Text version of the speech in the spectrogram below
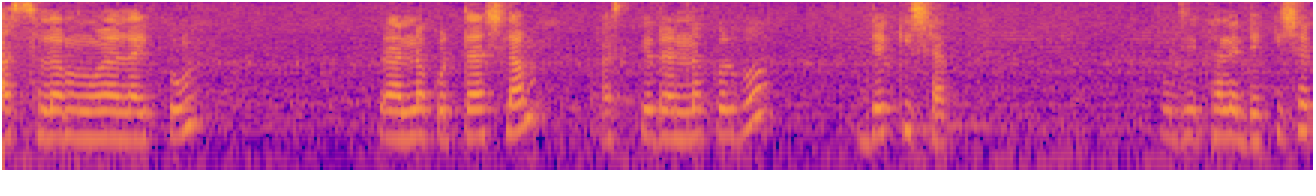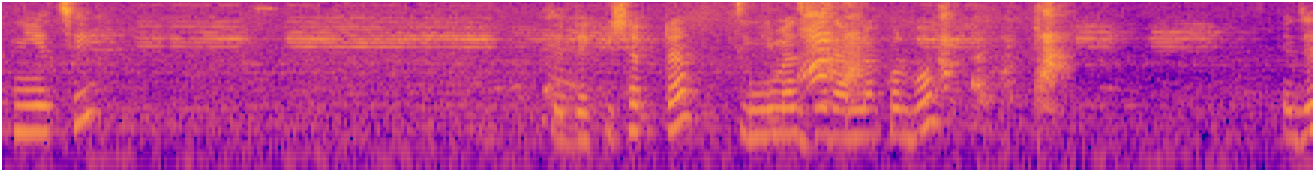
আসসালামু আলাইকুম। রান্না করতে আসলাম। আজকে রান্না করব ডেকি শাক। যেখানে ডেকি শাক নিয়েছি। তো ডেকি শাকটা চিংড়ি মাছ দিয়ে রান্না করব। এই যে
